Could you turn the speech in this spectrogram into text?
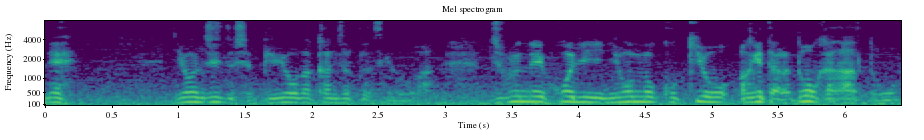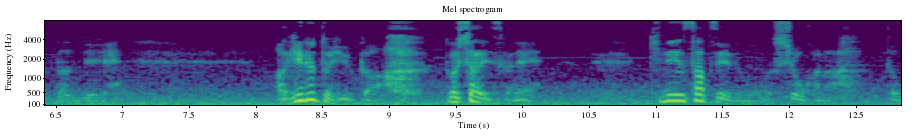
ね日本人としては微妙な感じだったんですけど自分でここに日本の国旗をあげたらどうかなと思ったんであげるというか どうしたらいいですかね記念撮影でもしようかなと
